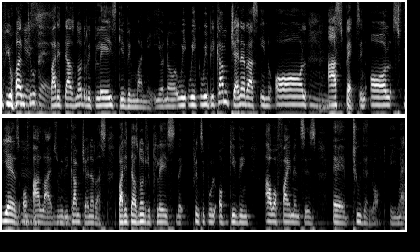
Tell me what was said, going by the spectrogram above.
if you want Yes, to. sir. But it does not replace giving money. You know, we, we, we become generous in all aspects, in all spheres of our lives. We become generous, but it does not replace the principle of giving our finances uh, to the Lord. Amen.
